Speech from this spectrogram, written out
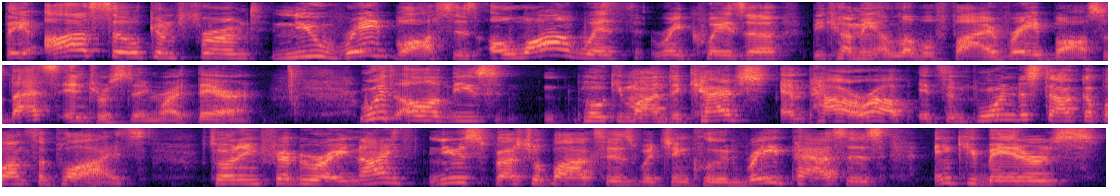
they also confirmed new raid bosses along with Rayquaza becoming a level 5 raid boss. So that's interesting right there. With all of these Pokemon to catch and power up, it's important to stock up on supplies. Starting February 9th, new special boxes which include raid passes, incubators,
